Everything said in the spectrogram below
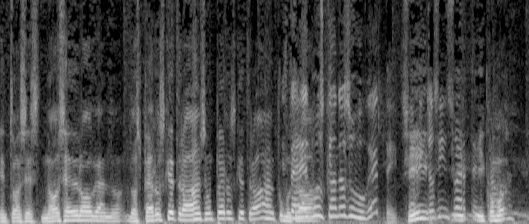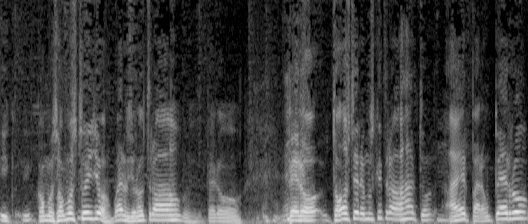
Entonces no se drogan. no- Los perros que trabajan son perros que trabajan. Como Están buscando su juguete. Sí, Perritos sin suerte, Y, como, y, y como somos tú y yo, bueno, yo no trabajo, pero, pero todos tenemos que trabajar. to- A ver, para un perro,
